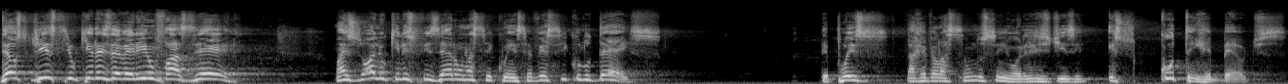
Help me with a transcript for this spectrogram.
Deus disse o que eles deveriam fazer. Mas olha o que eles fizeram na sequência, versículo 10. Depois da revelação do Senhor, eles dizem: Escutem, rebeldes,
